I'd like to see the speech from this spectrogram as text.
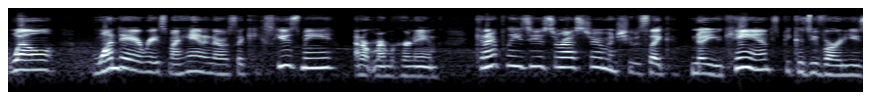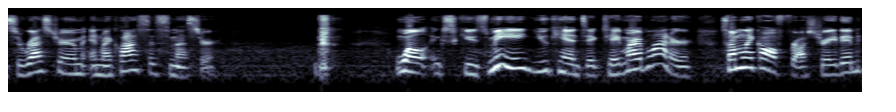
Well, one day I raised my hand and I was like, Excuse me, I don't remember her name. Can I please use the restroom? And she was like, No, you can't because you've already used the restroom in my class this semester. well, excuse me, you can't dictate my bladder. So I'm like all frustrated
